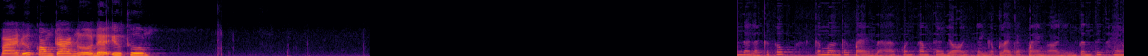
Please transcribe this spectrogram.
và đứa con trai nữa để yêu thương. đây là kết thúc. Cảm ơn các bạn đã quan tâm theo dõi. Hẹn gặp lại các bạn ở những tin tiếp theo.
